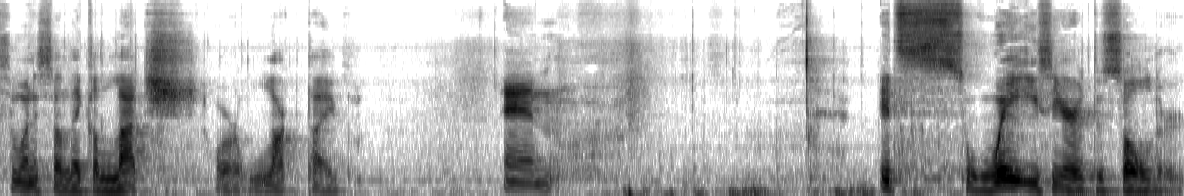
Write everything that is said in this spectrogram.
this one is a, like a latch or lock type. And it's way easier to solder.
